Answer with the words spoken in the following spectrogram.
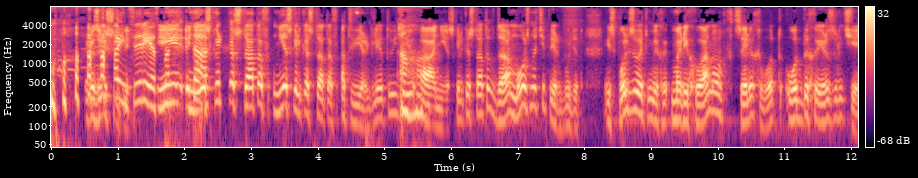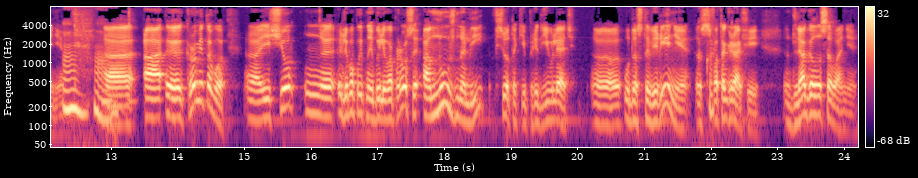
Разрешили. Интересно. И так. несколько штатов, несколько штатов отвергли эту идею, ага. а несколько штатов, да, можно теперь будет использовать марихуану в целях вот отдыха и развлечения. Угу. А, а э, кроме того, а, еще э, любопытные были вопросы, а нужно ли все-таки предъявлять э, удостоверение с фотографией для голосования.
